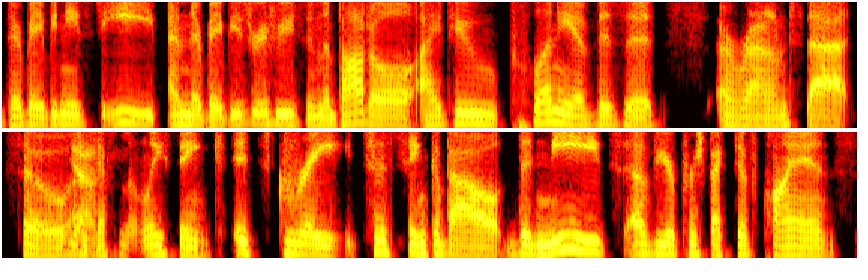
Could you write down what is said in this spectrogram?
their baby needs to eat and their baby's refusing the bottle, I do plenty of visits around that. So yeah. I definitely think it's great to think about the needs of your prospective clients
